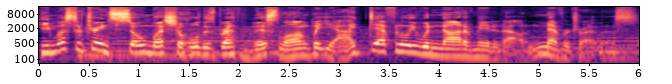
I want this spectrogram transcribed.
He must have trained so much to hold his breath this long, but yeah, I definitely would not have made it out. Never try this.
